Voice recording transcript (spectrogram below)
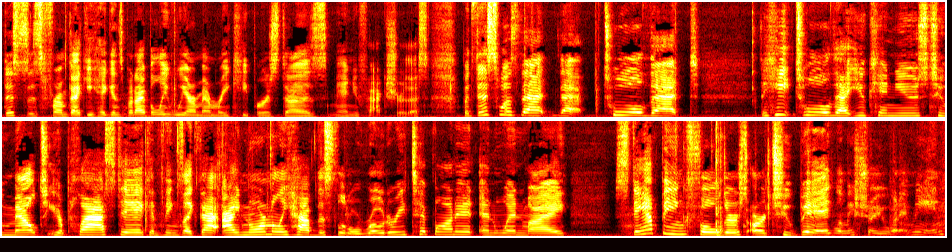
this is from Becky Higgins, but I believe We Are Memory Keepers does manufacture this. But this was that, that tool that, the heat tool that you can use to melt your plastic and things like that. I normally have this little rotary tip on it, and when my stamping folders are too big, let me show you what I mean.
